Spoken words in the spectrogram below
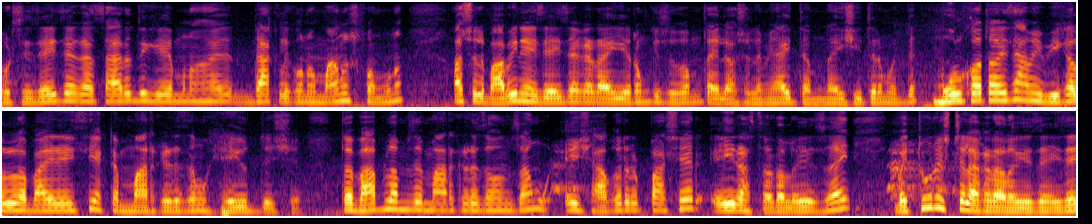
পড়ছি যে জায়গা চারিদিকে মনে হয় ডাকলে কোনো মানুষ পাবো না। আসলে ভাবি নাই যে এই জায়গাটা এরকম কিছু পাম তাইলে আসলে আমি আইতাম না এই শীতের মধ্যে। মূল কথা হয়েছে আমি বিকালবেলা বাইরে আইছি, একটা মার্কেটে যাব সেই উদ্দেশ্যে। তো ভাবলাম যে মার্কেটে যখন যাব, এই সাগরের পাশের এই রাস্তাটা লইয়ে যাই, বা টুরিস্ট এলাকাটা লইয়ে যাই যে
